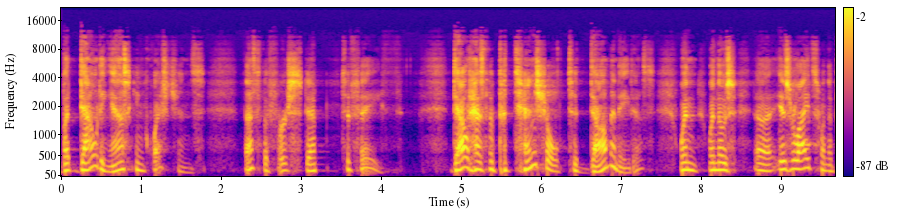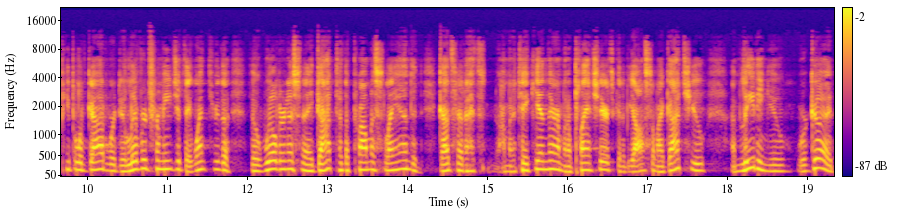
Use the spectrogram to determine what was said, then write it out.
But doubting, asking questions, that's the first step to faith. Doubt has the potential to dominate us. When, when those uh, Israelites, when the people of God were delivered from Egypt, they went through the, the wilderness and they got to the promised land. And God said, I'm going to take you in there. I'm going to plant you there. It's going to be awesome. I got you. I'm leading you. We're good.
